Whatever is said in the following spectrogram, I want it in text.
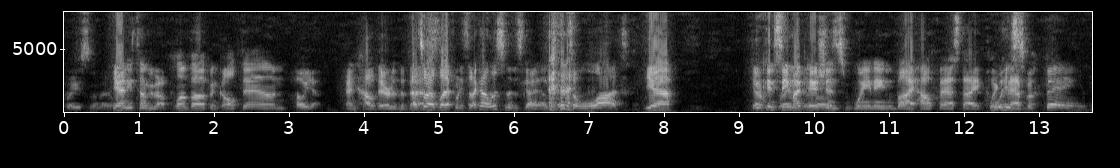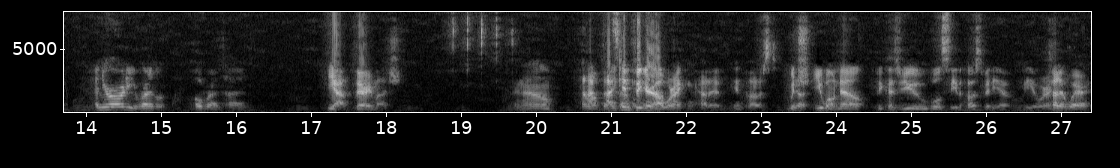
race no matter. Yeah, what. and he's telling me about plump up and gulp down Oh yeah. and how they're the best. That's what I was laughing when he said, "I gotta listen to this guy." And I was like, "It's a lot." Yeah, you Got can see my patience waning by how fast I click Whiz, that. bu- bang, and you're already running over on time. Yeah, very much. I know. I don't know if I, can figure out where I can cut it in post, which Yeah. you won't know because you will see the post video viewer. Cut it where?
